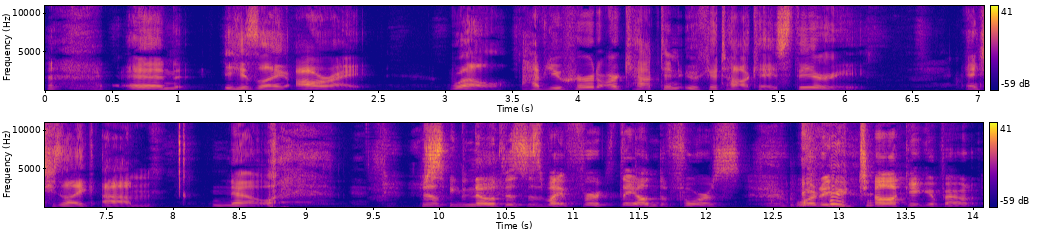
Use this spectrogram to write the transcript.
and he's like, alright. Well, have you heard our Captain Ukitake's theory? And she's like, um, no. Just like, no, this is my first day on the force. What are you talking about?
